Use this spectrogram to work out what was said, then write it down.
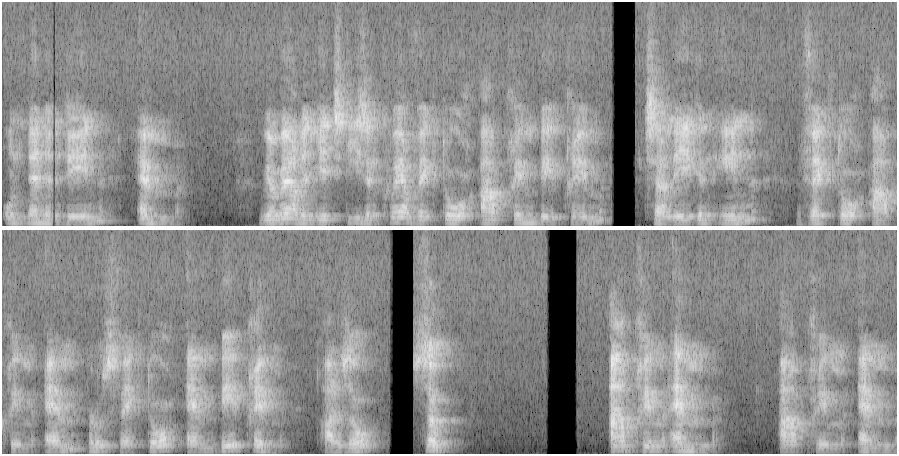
und nennen den M. Wir werden jetzt diesen Quervektor a'b' zerlegen in Vektor a'm plus Vektor mb', also so. a'm, a'm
